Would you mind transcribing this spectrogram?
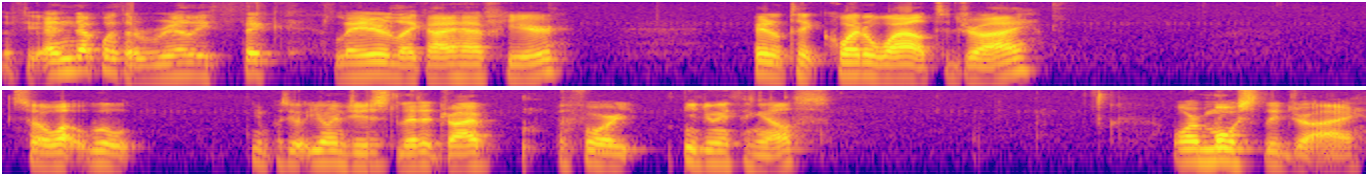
So if you end up with a really thick layer like I have here, it'll take quite a while to dry. So what we'll, you want to do is just let it dry before you do anything else. Or mostly dry.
